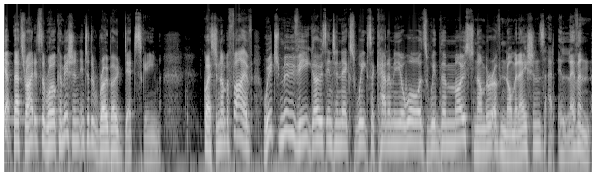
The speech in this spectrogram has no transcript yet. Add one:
Yep, that's right, it's the Royal Commission into the Robo Debt Scheme. Question number five Which movie goes into next week's Academy Awards with the most number of nominations at 11?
